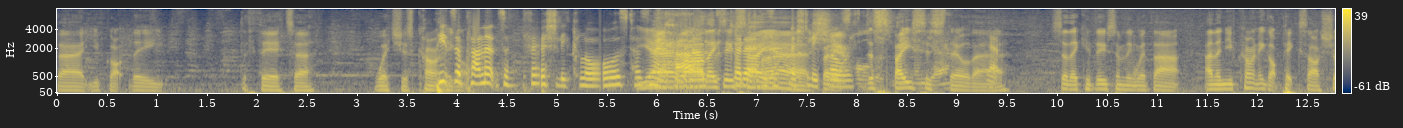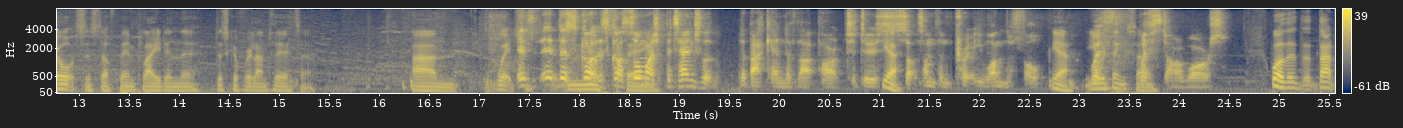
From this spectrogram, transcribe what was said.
there. You've got the the theatre, which is currently Pizza got- Planet's officially closed, hasn't yeah, it? well, Yeah, they do say yeah, officially but closed. the space is still there, Yeah. so they could do something with that. And then you've currently got Pixar shorts and stuff being played in the Discoveryland Theatre, um, which It's, it, it's got it's got must so much potential at the back end of that park to do Yeah. so, something pretty wonderful. Yeah, you with, would think so. with Star Wars. Well, th- th- that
